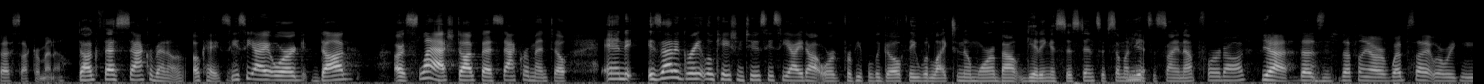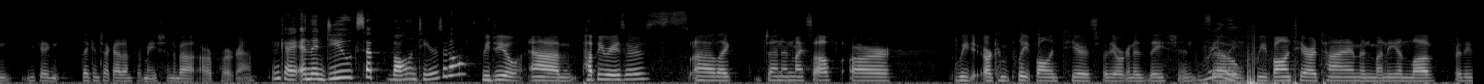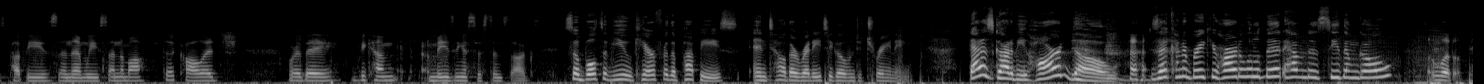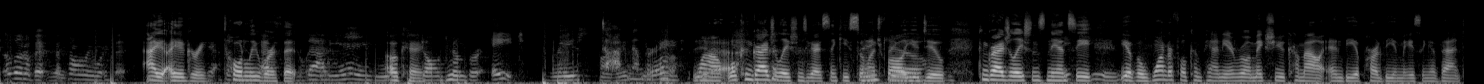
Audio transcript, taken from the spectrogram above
Dogfest Sacramento. Dogfest Sacramento. Okay, CCI.org, dog or slash Dogfest Sacramento. And is that a great location too, CCI.org, for people to go if they would like to know more about getting assistance if someone Yeah. needs to sign up for a dog? Yeah, that's definitely our website where we can you can they can check out information about our program. Okay, and then do you accept volunteers at all? We do. Um, puppy raisers, uh, like Jen and myself, are we are complete volunteers for the organization. Really? So we volunteer our time and money and love for these puppies, and then we send them off to college, where they become amazing assistance dogs. So both of you care for the puppies until they're ready to go into training. That has got to be hard though. Does that kind of break your heart a little bit having to see them go? A little. A little bit, but totally worth it. I, I agree. totally worth it. Battier was Okay. dog number eight, raised by Dog number eight. Wow. Yeah. Well, congratulations, you guys. Thank you so much Thank for all you you. do. Congratulations, Nancy. you. you have a wonderful companion. Everyone, make sure you come out and be a part of the amazing event.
